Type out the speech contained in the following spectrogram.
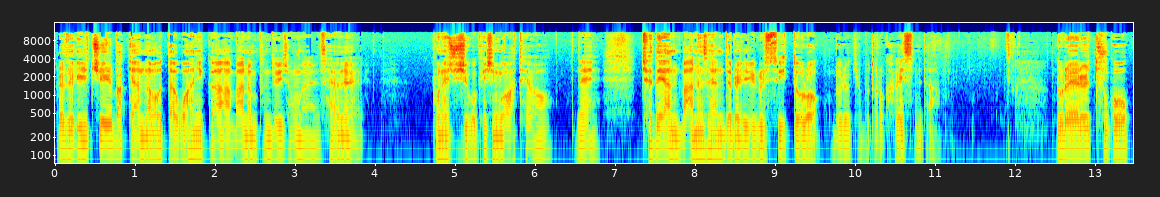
그래도 일주일밖에 안 남았다고 하니까 많은 분들이 정말 사연을 보내주시고 계신 것 같아요. 네. 최대한 많은 사연들을 읽을 수 있도록 노력해 보도록 하겠습니다. 노래를 두 곡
